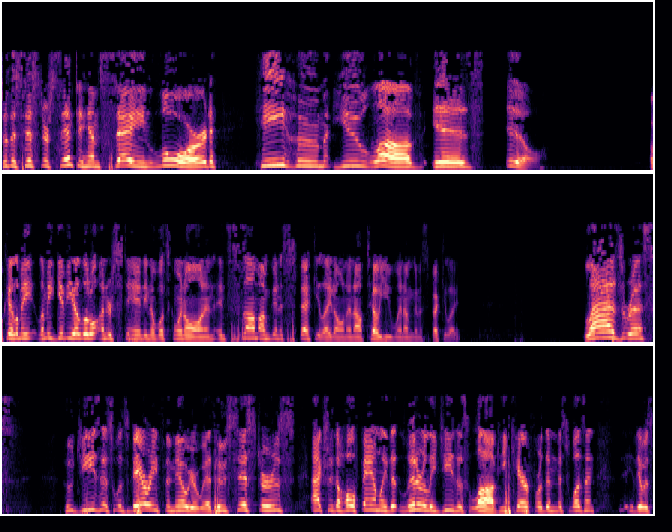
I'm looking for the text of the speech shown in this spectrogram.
So the sister sent to him saying, Lord, he whom you love is ill. Okay, let me, let me give you a little understanding of what's going on, and, and some I'm going to speculate on, and I'll tell you when I'm going to speculate. Lazarus, who Jesus was very familiar with, whose sisters, actually the whole family that literally Jesus loved, he cared for them. This wasn't, there was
